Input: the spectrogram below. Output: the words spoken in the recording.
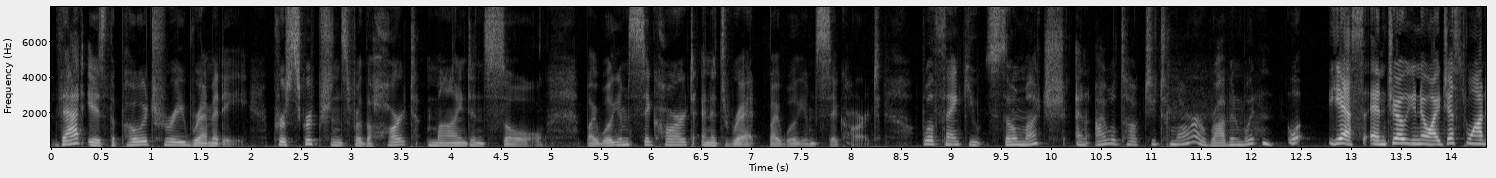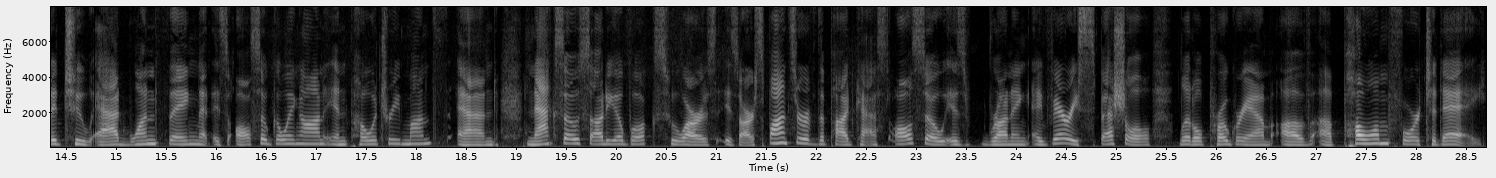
That is The Poetry Remedy Prescriptions for the Heart, Mind, and Soul by William Sieghart, and it's read by William Sieghart. Well, thank you so much, and I will talk to you tomorrow, Robin Whitten. Well, Yes, and Jo, you know, I just wanted to add one thing that is also going on in Poetry Month, and Naxos Audiobooks, who are, is our sponsor of the podcast, also is running a very special little program of a poem for today,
